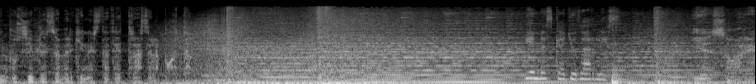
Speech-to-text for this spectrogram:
Imposible saber quién está detrás de la puerta. tienes que ayudarles. Y eso haremos.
